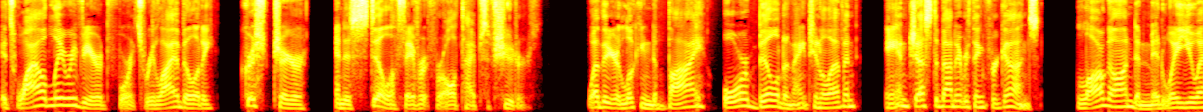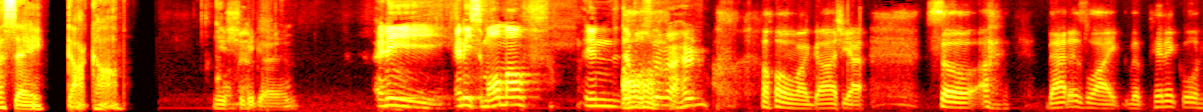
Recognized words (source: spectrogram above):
It's wildly revered for its reliability, crisp trigger, and is still a favorite for all types of shooters. Whether you're looking to buy or build a 1911 and just about everything for guns, log on to midwayusa.com. you Cool, should man. be good. Any any smallmouth in the Devil's Oh. River? I heard. Oh my gosh, yeah. So uh, that is like the pinnacle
